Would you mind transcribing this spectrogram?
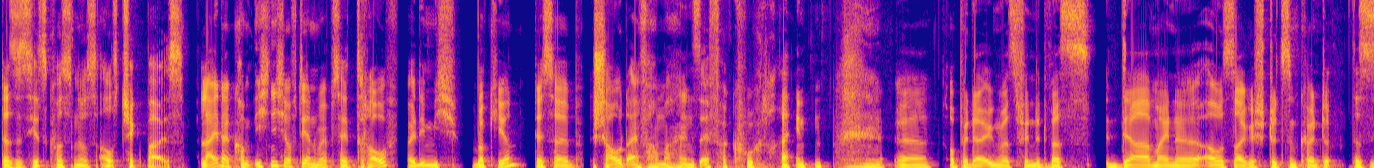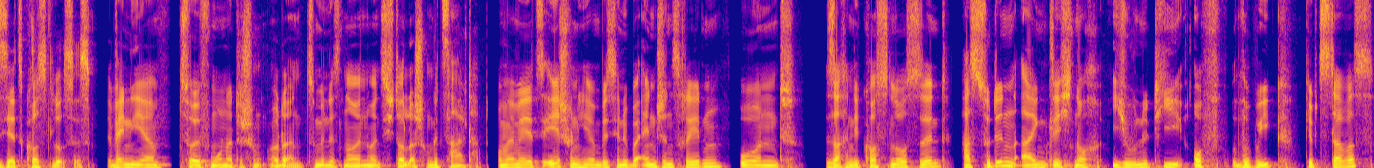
dass es jetzt kostenlos auscheckbar ist. Leider komme ich nicht auf deren Website drauf, weil die mich blockieren. Deshalb schaut einfach mal ins FAQ rein, äh, ob ihr da irgendwas findet, was da meine Aussage stützen könnte, dass es jetzt kostenlos ist. Wenn ihr zwölf Monate schon oder zumindest 99 Dollar schon gezahlt habt. Und wenn wir jetzt eh schon hier ein bisschen über Engines reden und Sachen, die kostenlos sind. Hast du denn eigentlich noch Unity of the Week? Gibt's da was?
